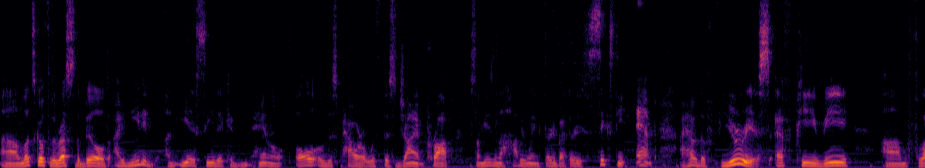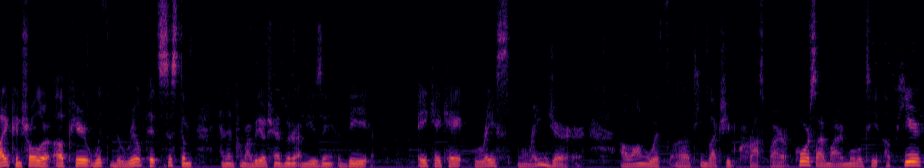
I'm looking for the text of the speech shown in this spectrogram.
Um, let's go through the rest of the build. I needed an ESC that could handle all of this power with this giant prop. So I'm using the Hobbywing 30 by 30 60 amp. I have the Furious FPV um, flight controller up here with the Real Pit system and then for my video transmitter, I'm using the AKK Race Ranger along with uh, Team Black Sheep Crossfire. Of course, I have my Immortal T up here.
